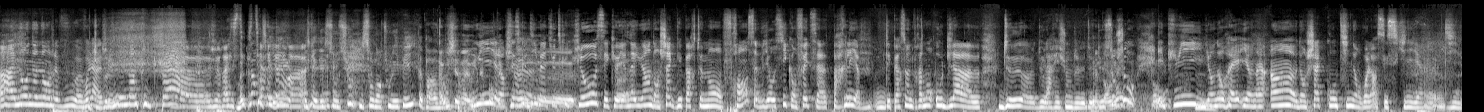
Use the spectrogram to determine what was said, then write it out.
Ah non, non, non, j'avoue, euh, voilà, Tu je peux- ne m'implique pas, euh, je reste Mais non, parce qu'il y, a des- extérieure. euh. parce qu'il y a des sociaux qui sont dans tous les pays, apparemment. Ah oui, c'est vrai. Oui, Oui, alors c'est ce que dit Mathieu euh, Triclot, c'est qu'il y en a eu un dans chaque département en France. Ça veut dire aussi qu'en fait, ça a parlé à des personnes vraiment au-delà euh, de, euh, de la région de, de, Sochaux. Et puis, il y en aurait, il y en a un dans chaque continent. Voilà, c'est ce qui euh, dit.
